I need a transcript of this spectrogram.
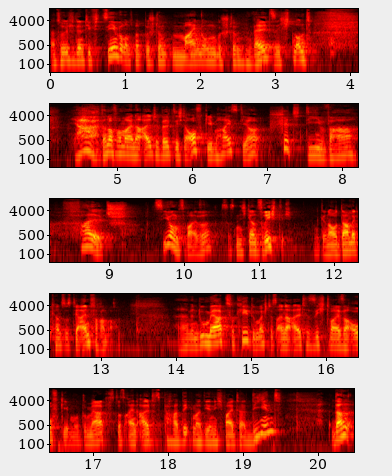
natürlich identifizieren wir uns mit bestimmten Meinungen, bestimmten Weltsichten und ja, dann auf einmal eine alte Weltsicht aufgeben, heißt ja, shit, die war falsch. Beziehungsweise, das ist nicht ganz richtig. Und genau damit kannst du es dir einfacher machen. Ja, wenn du merkst, okay, du möchtest eine alte Sichtweise aufgeben und du merkst, dass ein altes Paradigma dir nicht weiter dient, dann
